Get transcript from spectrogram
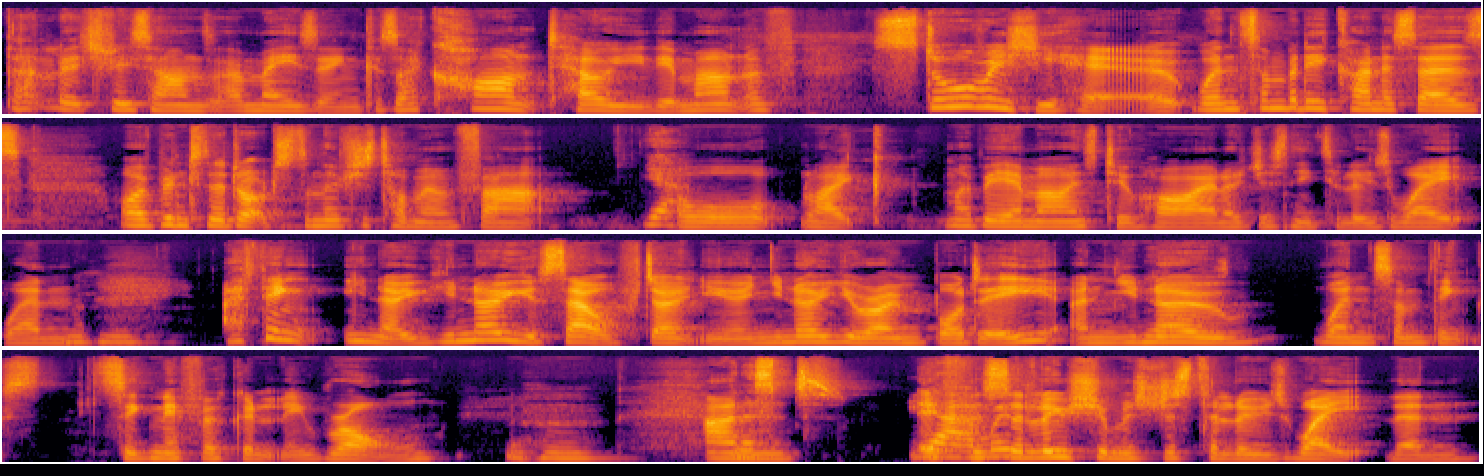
That literally sounds amazing because I can't tell you the amount of stories you hear when somebody kind of says, Oh, I've been to the doctors and they've just told me I'm fat. Yeah. Or like my BMI is too high and I just need to lose weight. When Mhm. I think, you know, you know yourself, don't you? And you know your own body and you know when something's significantly wrong. Mhm. And it's- if the and solution was just to lose weight, then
